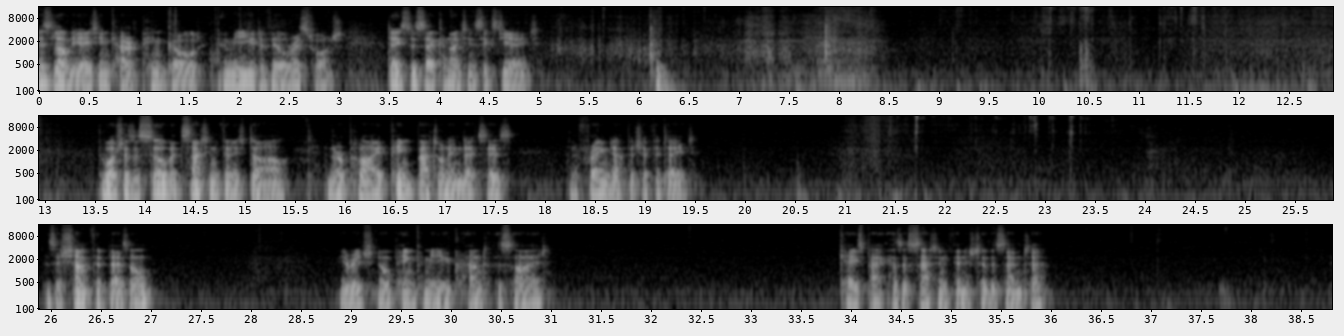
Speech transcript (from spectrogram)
This lovely 18 karat pink gold Omega DeVille wristwatch dates to circa 1968. The watch has a silvered satin finished dial and are applied pink baton indexes and a framed aperture for date. There's a chamfered bezel, original pink Omega crown to the side. Case back has a satin finish to the centre.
